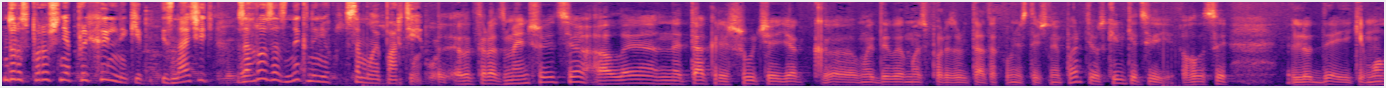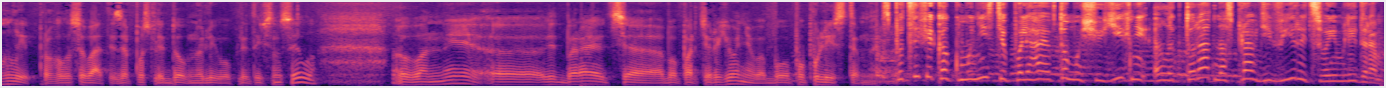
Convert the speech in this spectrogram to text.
до розпорошення прихильників і значить загроза зникненню самої партії. Електорат зменшується, але не так рішуче, як е, ми дивимося по результатах комуністичної партії, оскільки ці голоси людей, які могли б проголосувати за послідовну ліву політичну силу, вони е, відбираються або партією регіонів, або популістами. Специфіка комуністів полягає в тому, що їхній електорат насправді вірить своїм лідерам.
